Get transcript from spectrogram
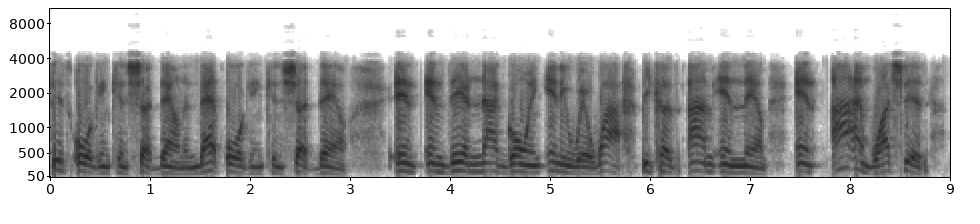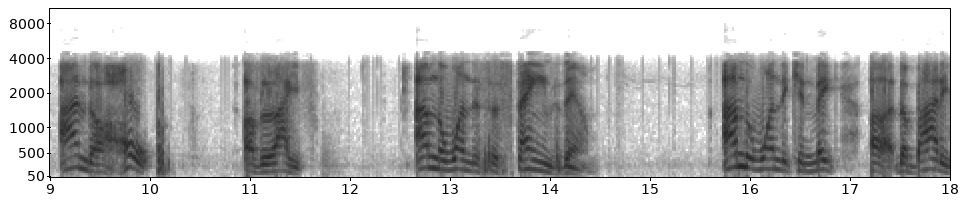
This organ can shut down and that organ can shut down. And and they're not going anywhere. Why? Because I'm in them. And I'm watch this. I'm the hope of life. I'm the one that sustains them. I'm the one that can make uh, the body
